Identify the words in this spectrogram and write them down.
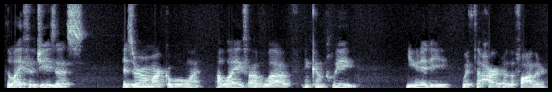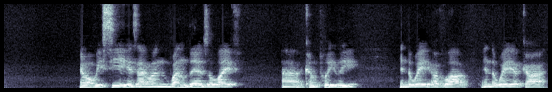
The life of Jesus is a remarkable one, a life of love in complete unity with the heart of the Father. And what we see is that when one lives a life uh, completely in the way of love, in the way of God,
